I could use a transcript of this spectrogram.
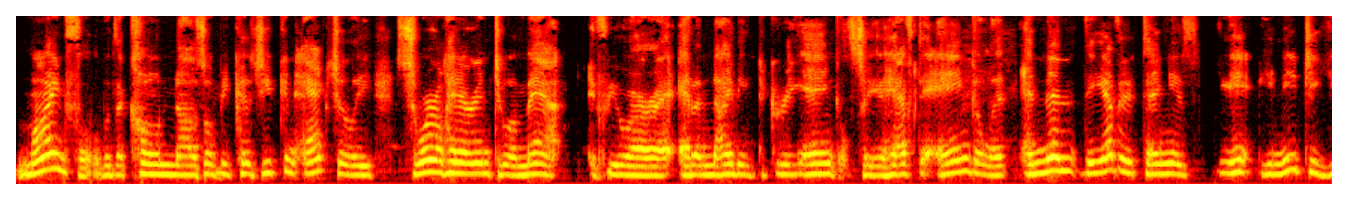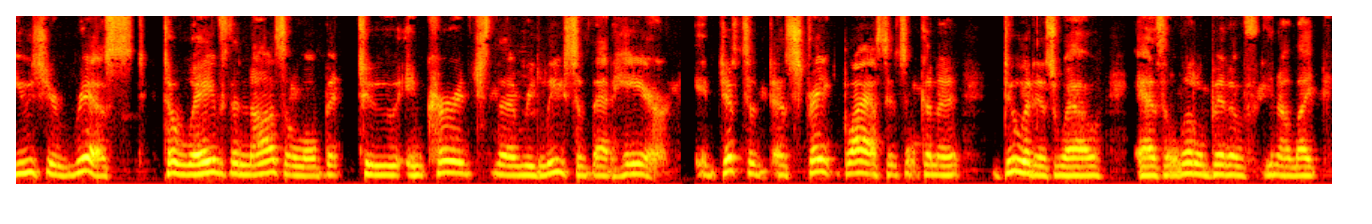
mindful with a cone nozzle because you can actually swirl hair into a mat if you are at a 90 degree angle. So you have to angle it. And then the other thing is you, you need to use your wrist to wave the nozzle a little bit to encourage the release of that hair. It just a, a straight blast isn't going to do it as well as a little bit of, you know, like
